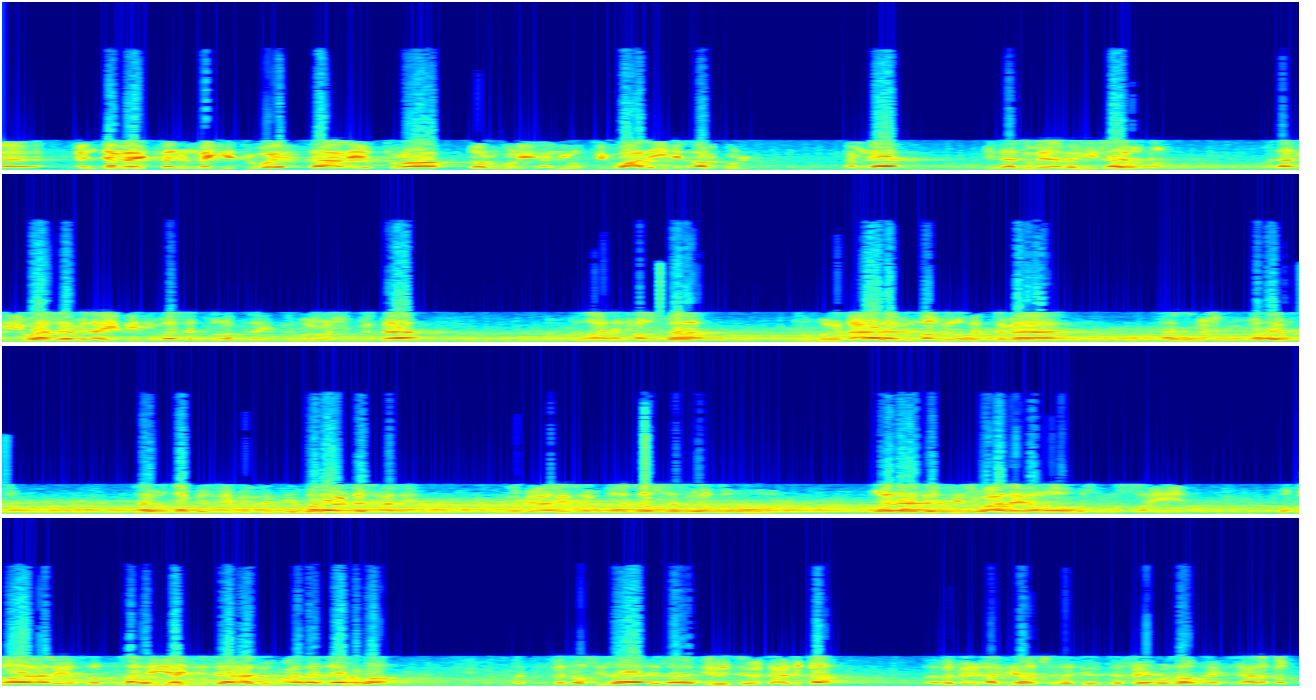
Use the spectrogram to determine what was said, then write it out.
آه، عندما يدفن الميت ويحثى عليه التراب ضروري أن يوطئ عليه الأرجل أم لا؟ إذا دفن الميت لا يوطى ولكن يواسى بالأيدي يواسى التراب بالأيدي ثم يرش بالماء يوضع عليه الحصباء ثم يدعى له بالمغفرة والثبات هذا المشروع ولا يوطى لا يوطى بالرجل ولا يجلس عليه. النبي عليه الصلاة والسلام قال لا تصلوا القبور ولا تجلسوا عليها. رواه مسلم الصحيح. وقال عليه الصلاة والسلام لا يجلس احدكم على جمره فتصل إلى جلده وتعلقه فمن فيها صفة جلده خير له من اجلس يجلس على قبره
